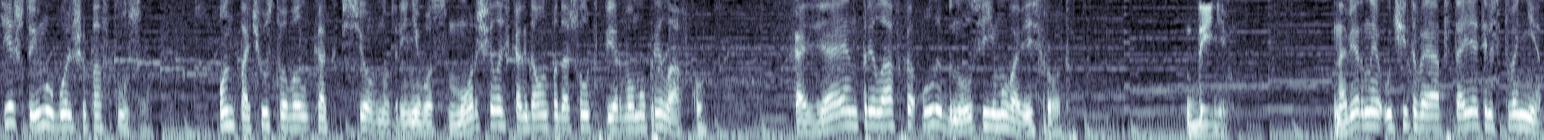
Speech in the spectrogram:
те, что ему больше по вкусу. Он почувствовал, как все внутри него сморщилось, когда он подошел к первому прилавку. Хозяин прилавка улыбнулся ему во весь рот. Дыни. Наверное, учитывая обстоятельства, нет.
